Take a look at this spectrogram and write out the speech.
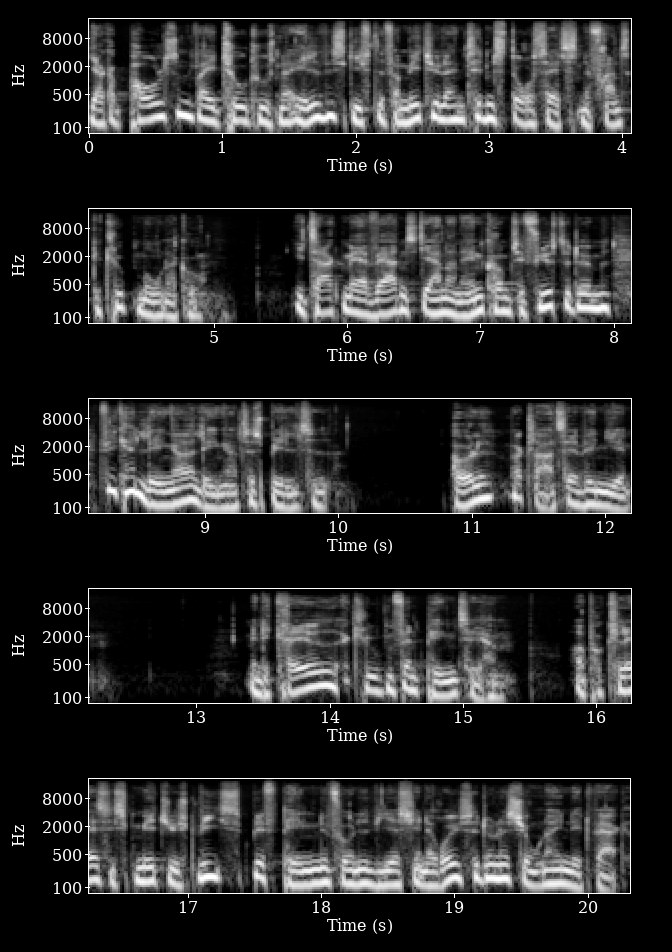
Jakob Poulsen var i 2011 skiftet fra Midtjylland til den storsatsende franske klub Monaco. I takt med, at verdensstjernerne ankom til fyrstedømmet, fik han længere og længere til spilletid. Polle var klar til at vende hjem. Men det krævede, at klubben fandt penge til ham. Og på klassisk midtjysk vis blev pengene fundet via generøse donationer i netværket.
